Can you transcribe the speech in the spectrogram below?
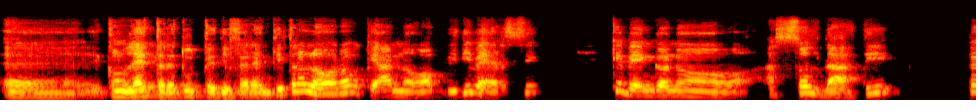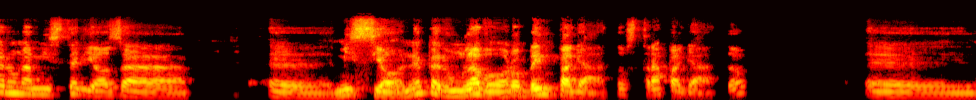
eh, con lettere tutte differenti tra loro, che hanno hobby diversi, che vengono assoldati per una misteriosa eh, missione, per un lavoro ben pagato, strapagato, eh,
